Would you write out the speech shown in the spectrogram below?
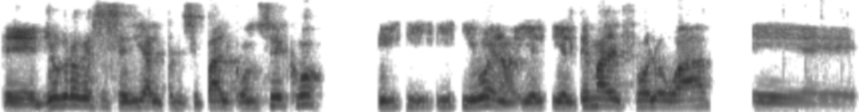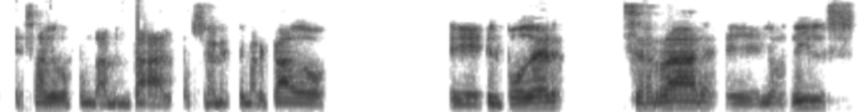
Eh, yo creo que ese sería el principal consejo. Y, bueno, y el, tema del follow-up eh, es algo fundamental. O sea, en este mercado, eh, el poder cerrar los deals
